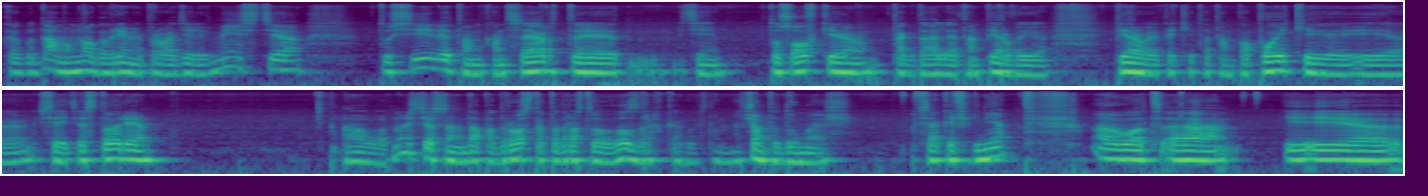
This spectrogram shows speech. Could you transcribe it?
как бы, да, мы много времени проводили вместе, тусили, там, концерты, эти тусовки и так далее, там, первые, первые какие-то там попойки и э, все эти истории. А вот. Ну, естественно, да, подросток, подростковый возраст, как бы, там, о чем ты думаешь? Всякой фигне. А вот. Э, и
